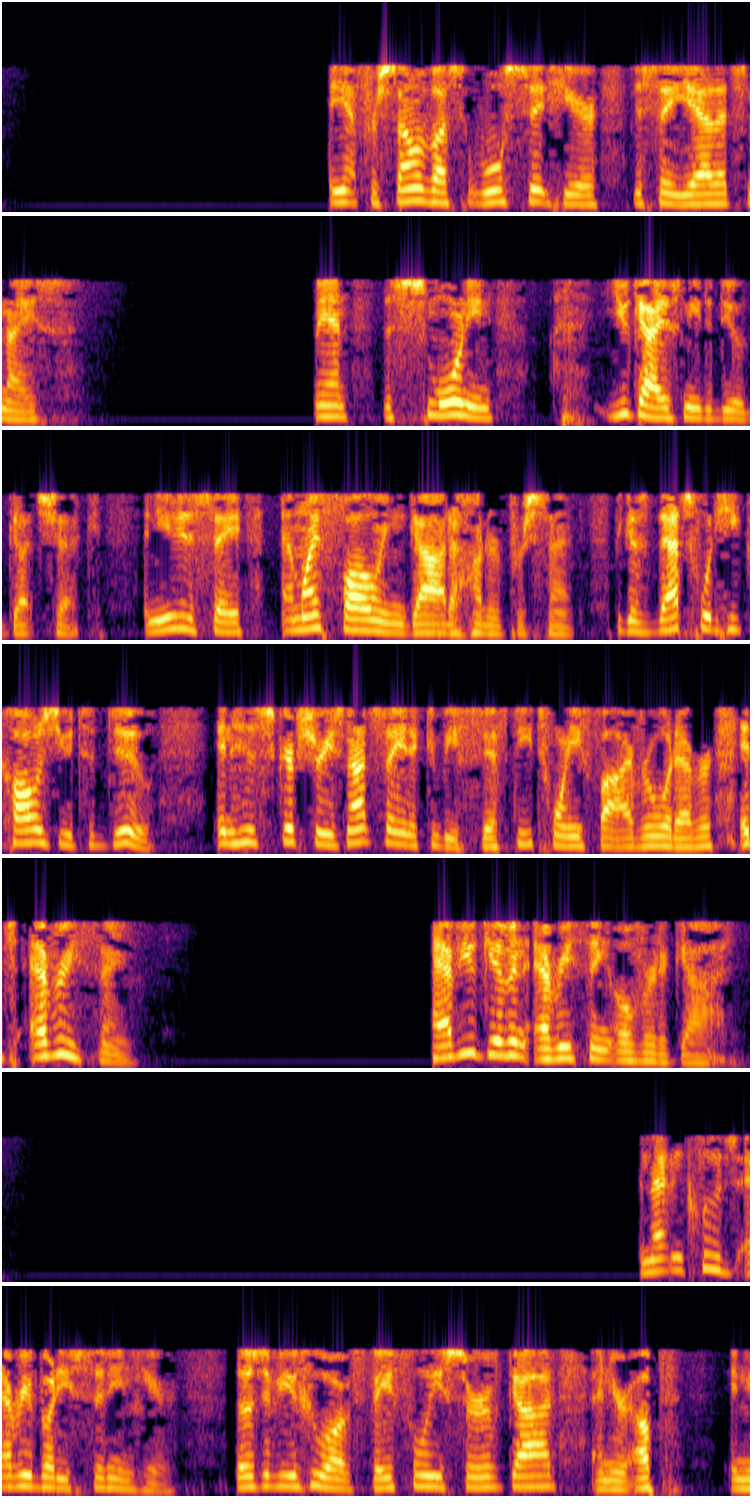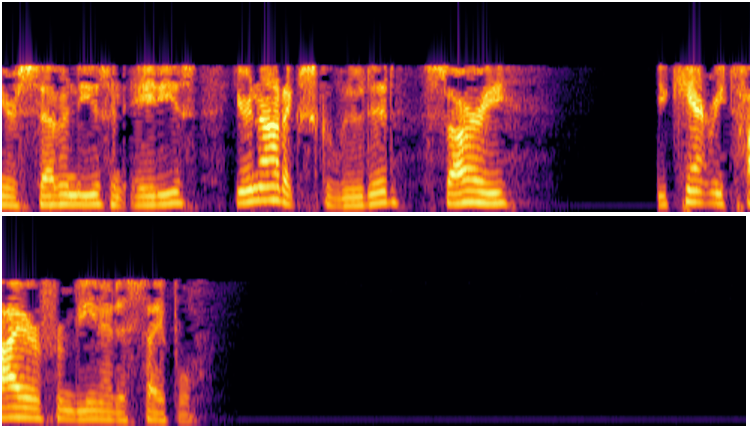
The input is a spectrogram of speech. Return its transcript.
And yet for some of us, we'll sit here to say, "Yeah, that's nice." Man, this morning you guys need to do a gut check. And you need to say, Am I following God 100%? Because that's what He calls you to do. In His scripture, He's not saying it can be 50, 25, or whatever. It's everything. Have you given everything over to God? And that includes everybody sitting here. Those of you who have faithfully served God and you're up in your 70s and 80s, you're not excluded. Sorry. You can't retire from being a disciple.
